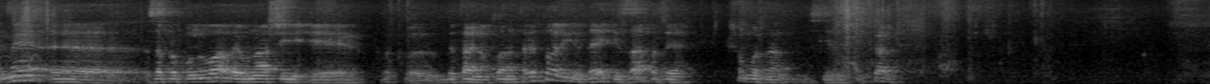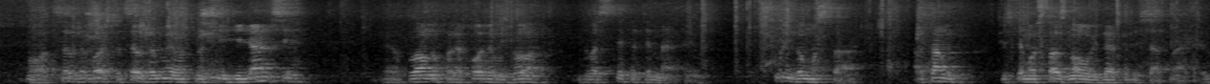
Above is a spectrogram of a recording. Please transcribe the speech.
ми запропонували у нашій детальному плану території деякі заходи, що можна слідувати карт. От, це вже бачите, це вже ми от на цій ділянці е, плавно переходимо до 25 метрів. Ну і до моста. А там після моста знову йде 50 метрів.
